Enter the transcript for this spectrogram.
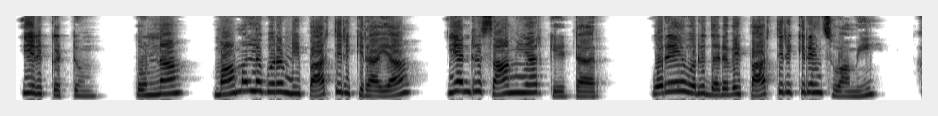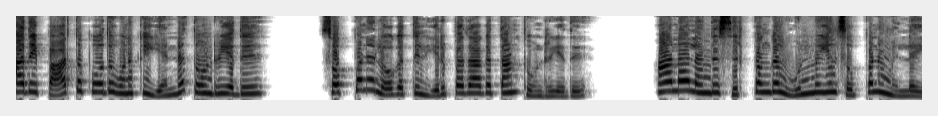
இருக்கட்டும். பொன்னா மாமல்லபுரம் நீ பார்த்திருக்கிறாயா? என்று சாமியார் கேட்டார். ஒரே ஒரு தடவை பார்த்திருக்கிறேன் சுவாமி. அதை பார்த்தபோது உனக்கு என்ன தோன்றியது? சொப்பன லோகத்தில் இருப்பதாகத்தான் தோன்றியது. ஆனால் அந்த சிற்பங்கள் உண்மையில் சொப்பனமில்லை.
